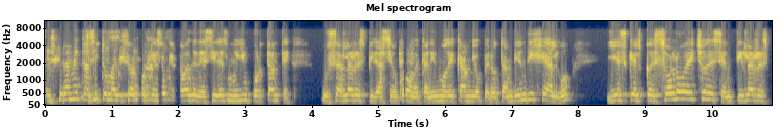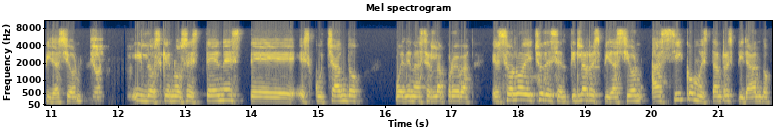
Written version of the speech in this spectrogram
Espérame tantito, Marisol, porque eso que acabas de decir es muy importante, usar la respiración como mecanismo de cambio, pero también dije algo, y es que el solo hecho de sentir la respiración y los que nos estén este, escuchando pueden hacer la prueba, el solo hecho de sentir la respiración así como están respirando,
